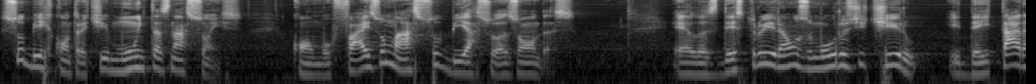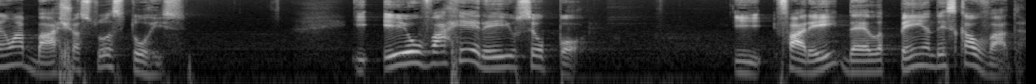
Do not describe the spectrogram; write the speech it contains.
subir contra ti muitas nações, como faz o mar subir as suas ondas. Elas destruirão os muros de Tiro e deitarão abaixo as suas torres. E eu varrerei o seu pó e farei dela penha descalvada.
